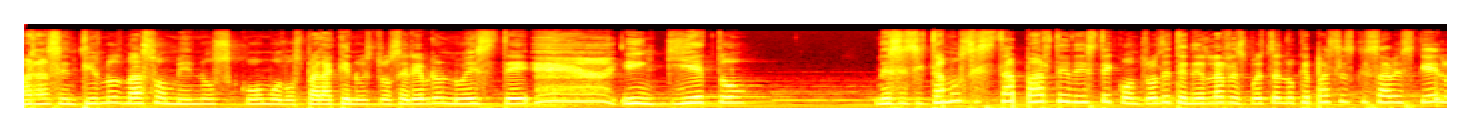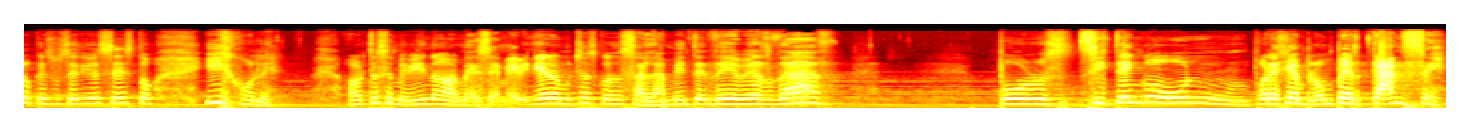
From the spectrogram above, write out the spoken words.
para sentirnos más o menos cómodos, para que nuestro cerebro no esté inquieto. Necesitamos esta parte de este control de tener las respuestas. Lo que pasa es que, ¿sabes qué? Lo que sucedió es esto. Híjole, ahorita se me vino, me, se me vinieron muchas cosas a la mente. De verdad, por si tengo un, por ejemplo, un percance.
